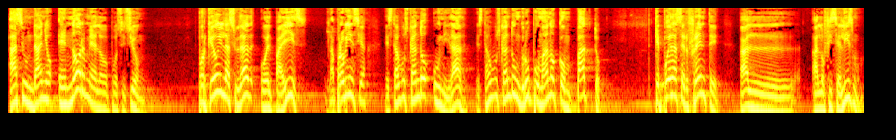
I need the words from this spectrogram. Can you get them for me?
Hace un daño enorme a la oposición. Porque hoy la ciudad o el país, la provincia, está buscando unidad, está buscando un grupo humano compacto que pueda hacer frente al, al oficialismo.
